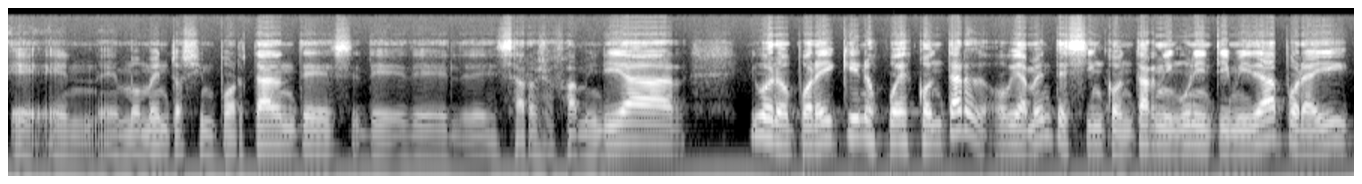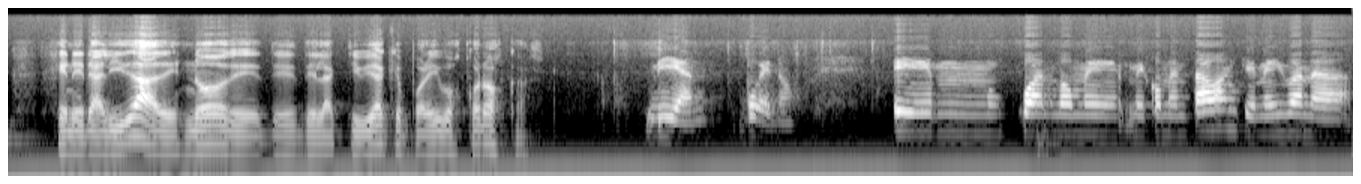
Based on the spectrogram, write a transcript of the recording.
eh, en, momentos importantes de, desarrollo familiar. Y bueno, por ahí, ¿qué nos puedes contar? Obviamente sin contar ninguna intimidad, por ahí generalidades, ¿no? de la actividad que por ahí vos conozcas. Bien, bueno. Em, cuando me, comentaban que me iban a,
